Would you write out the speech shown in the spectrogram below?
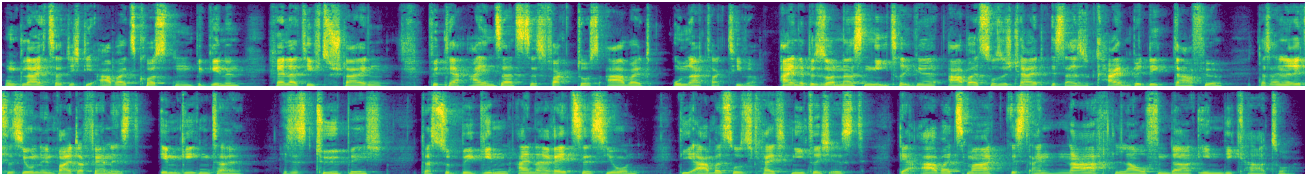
und gleichzeitig die Arbeitskosten beginnen relativ zu steigen, wird der Einsatz des Faktors Arbeit unattraktiver. Eine besonders niedrige Arbeitslosigkeit ist also kein Beleg dafür, dass eine Rezession in weiter Ferne ist. Im Gegenteil, es ist typisch, dass zu Beginn einer Rezession die Arbeitslosigkeit niedrig ist. Der Arbeitsmarkt ist ein nachlaufender Indikator.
